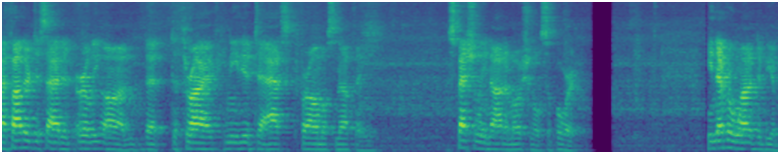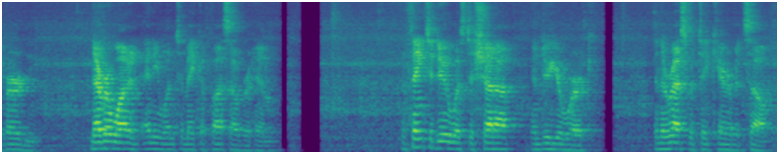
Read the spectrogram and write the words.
My father decided early on that to thrive, he needed to ask for almost nothing, especially not emotional support. He never wanted to be a burden, never wanted anyone to make a fuss over him. The thing to do was to shut up and do your work, and the rest would take care of itself.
